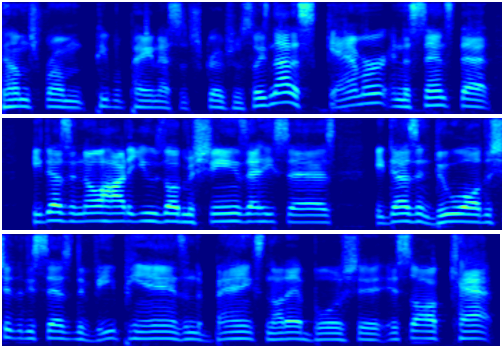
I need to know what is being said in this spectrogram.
comes from people paying that subscription. So he's not a scammer in the sense that he doesn't know how to use those machines that he says. He doesn't do all the shit that he says, the VPNs and the banks and all that bullshit. It's all cap.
